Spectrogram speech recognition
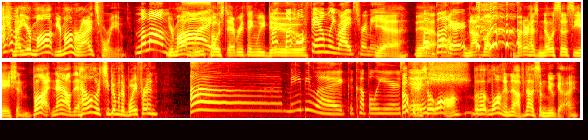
I have now a- your mom, your mom rides for you. My mom, Your mom rides. reposts everything we do. My, my whole family rides for me. Yeah, yeah. But butter. All- not butter. butter has no association. But now, how long has she been with her boyfriend? Uh, maybe like a couple of years. Okay, so long, but long enough. Not like some new guy.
